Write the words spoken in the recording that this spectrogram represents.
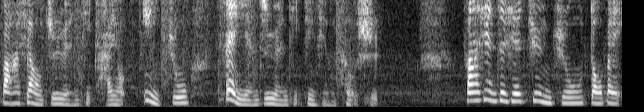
发酵支原体，还有一株肺炎支原体进行了测试，发现这些菌株都被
